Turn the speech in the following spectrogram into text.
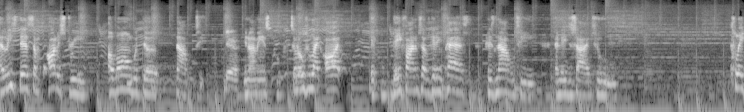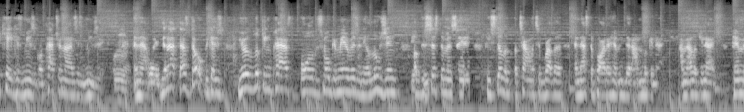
At least there's some artistry along with the novelty. Yeah. You know what I mean? So, so those who like art, it, they find themselves getting past his novelty and they decide to placate his music or patronize his music mm. in that way. Then that, that's dope because you're looking past all of the smoke and mirrors and the illusion mm-hmm. of the mm-hmm. system and saying he's still a, a, talented brother, and that's the part of him that I'm looking at. I'm not looking at him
